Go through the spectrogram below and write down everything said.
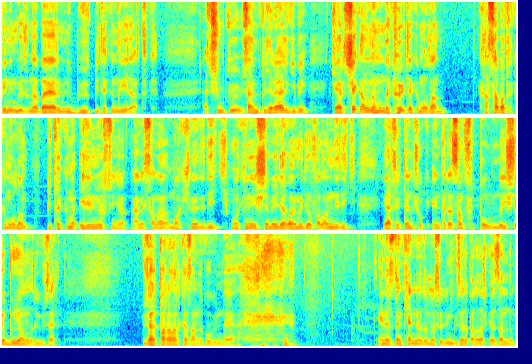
benim gözümde Bayern Münih büyük bir takım değil artık. Ya çünkü sen Villarreal gibi gerçek anlamında köy takımı olan, kasaba takımı olan bir takıma eleniyorsun ya. Yani sana makine dedik, makine işlemeye devam ediyor falan dedik. Gerçekten çok enteresan. Futbolunda işte bu yanları güzel. Güzel paralar kazandık o günde ya. en azından kendi adıma söyleyeyim güzel paralar kazandım.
